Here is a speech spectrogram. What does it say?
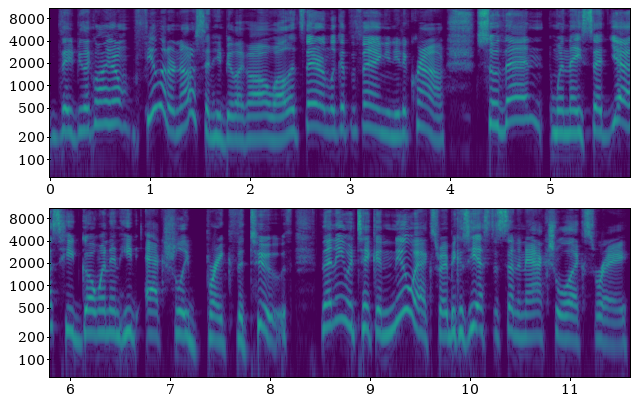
they'd be like well i don't feel it or notice it. And he'd be like oh well it's there. Look at the thing. You need a crown. So then when they said yes he'd go in and he'd actually break the tooth. Then he would take a new x-ray because he has to send an actual x-ray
